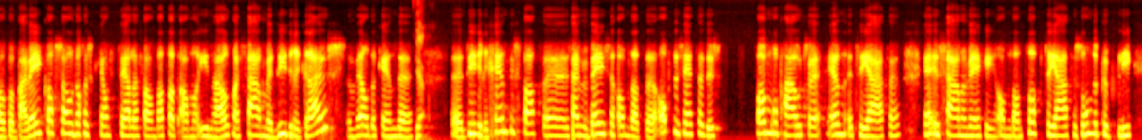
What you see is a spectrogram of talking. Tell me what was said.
over een paar weken of zo nog eens kan vertellen van wat dat allemaal inhoudt. Maar samen met Diederik Ruis, een welbekende Ja. eh, dirigent is dat, eh, zijn we bezig om dat eh, op te zetten. Dus Omroep Houten en het theater hè, in samenwerking om dan toch theater zonder publiek,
